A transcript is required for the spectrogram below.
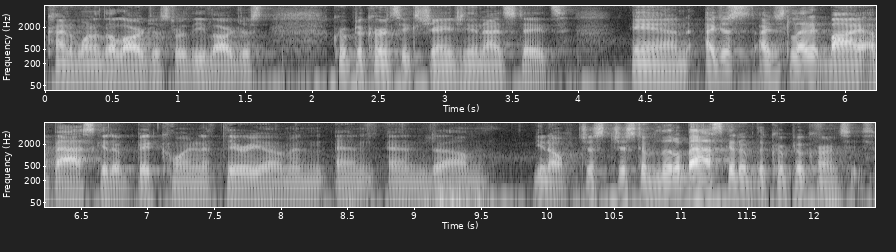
kind of one of the largest or the largest cryptocurrency exchange in the United States. And I just I just let it buy a basket of Bitcoin and Ethereum and and and um, you know, just, just a little basket of the cryptocurrencies.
